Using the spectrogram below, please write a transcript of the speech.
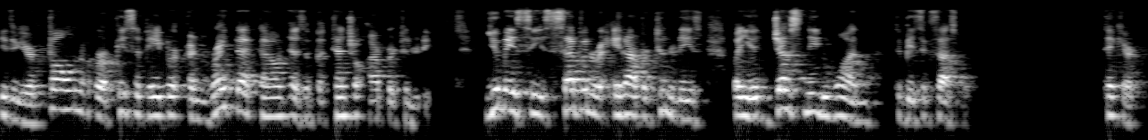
either your phone or a piece of paper, and write that down as a potential opportunity. You may see seven or eight opportunities, but you just need one to be successful. Take care.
